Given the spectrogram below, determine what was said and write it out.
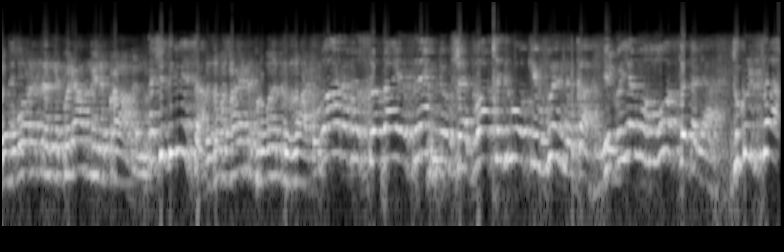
Ви говорите непорядно і неправильно. Значить, дивіться. Ви заважаєте проводити захід. Уваров розкрадає землю вже 20 років винника. Від воєнного госпіталя до кольця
